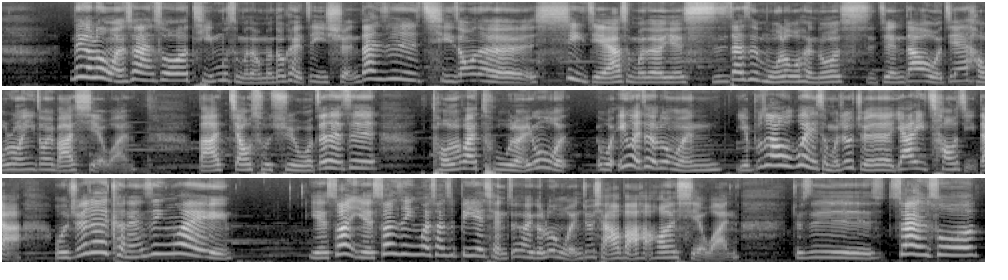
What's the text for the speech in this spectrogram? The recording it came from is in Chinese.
那个论文虽然说题目什么的我们都可以自己选，但是其中的细节啊什么的也实在是磨了我很多时间。到我今天好不容易终于把它写完，把它交出去，我真的是头都快秃了，因为我我因为这个论文也不知道为什么就觉得压力超级大。我觉得可能是因为也算也算是因为算是毕业前最后一个论文，就想要把它好好的写完。就是虽然说。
